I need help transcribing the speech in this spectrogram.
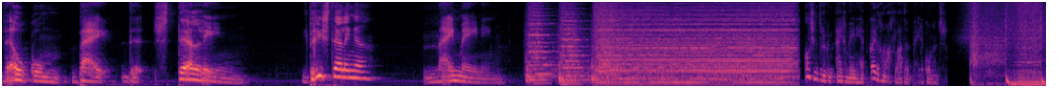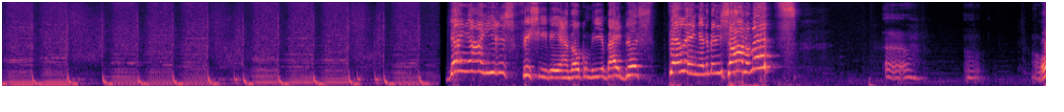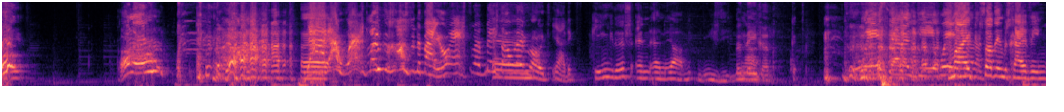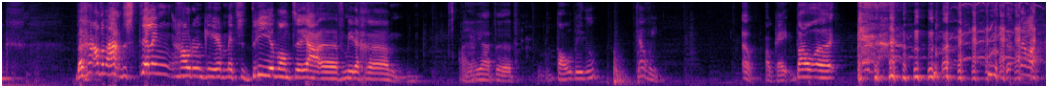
Welkom bij de stelling. Drie stellingen, mijn mening. Als je natuurlijk een eigen mening hebt, kan je er gewoon achterlaten bij de comments. Ja, ja, hier is Fishy weer en welkom hier bij de stelling. En dan ben ik samen met... Eh... oh? Hallo! Ja, nou, echt leuke gasten erbij hoor. Echt, best Ehm, aflevering ooit. Ja, de King dus. En, en ja, wie, wie is die? De Ja. neger. Mike, staat in de beschrijving. We gaan vandaag de stelling houden een keer met z'n drieën. Want eh, ja, eh, vanmiddag... eh, eh, ja, eh, Paul, wat wil je doen? Selfie. Oh, oké. Paul,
